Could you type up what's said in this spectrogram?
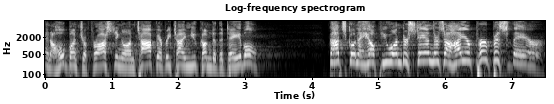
and a whole bunch of frosting on top every time you come to the table. God's going to help you understand there's a higher purpose there.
